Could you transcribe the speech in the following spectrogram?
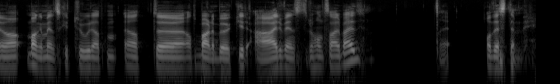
Ja, mange mennesker tror at, at, eh, at barnebøker er venstrehåndsarbeid, og det stemmer.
